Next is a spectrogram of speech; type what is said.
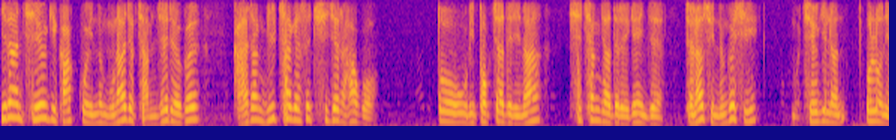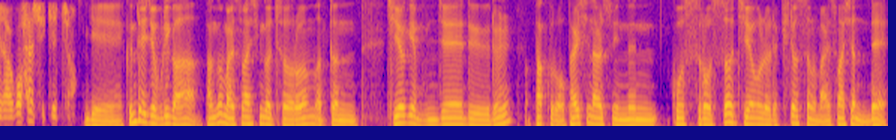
이러한 지역이 갖고 있는 문화적 잠재력을 가장 밀착해서 취재를 하고 또 우리 독자들이나 시청자들에게 이제 전할 수 있는 것이 뭐 지역 일론 언론이라고 할 수 있겠죠. 예. 근데 이제 우리가 방금 말씀하신 것처럼 어떤 지역의 문제들을 밖으로 발신할 수 있는 곳으로서 지역 언론의 필요성을 말씀하셨는데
